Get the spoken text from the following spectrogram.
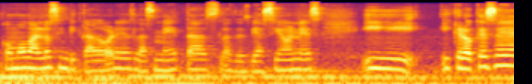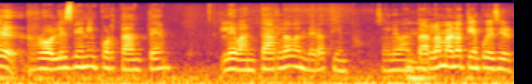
cómo van los indicadores, las metas, las desviaciones. Y, creo que ese rol es bien importante, levantar la bandera a tiempo. O sea, levantar la mano a tiempo y decir,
